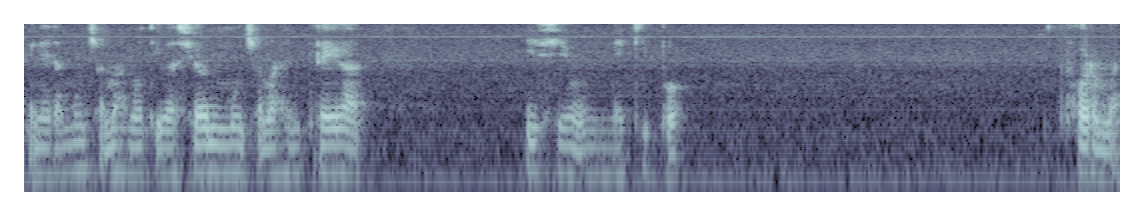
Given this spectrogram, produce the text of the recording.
genera mucha más motivación, mucha más entrega y si un equipo forma,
